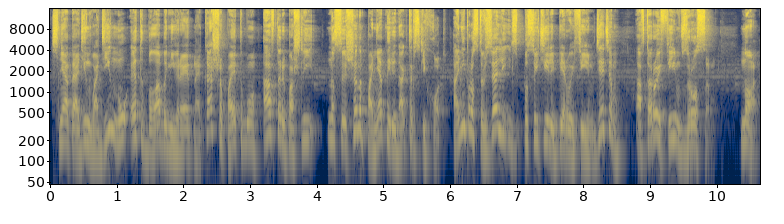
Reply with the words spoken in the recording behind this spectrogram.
снятый один в один, ну, это была бы невероятная каша, поэтому авторы пошли на совершенно понятный редакторский ход. Они просто взяли и посвятили первый фильм детям, а второй фильм взрослым. Но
